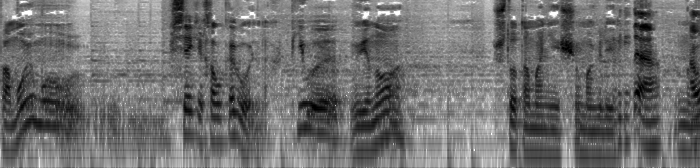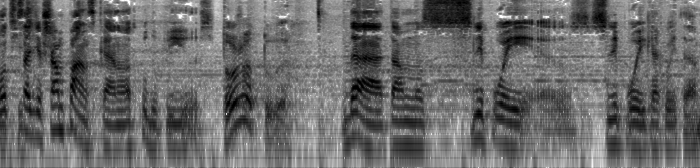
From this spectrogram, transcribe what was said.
По-моему, всяких алкогольных. Пиво, вино, что там они еще могли? Да. Намутить? А вот, кстати, шампанское, оно откуда появилось? Тоже оттуда? Да, там слепой, слепой какой-то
